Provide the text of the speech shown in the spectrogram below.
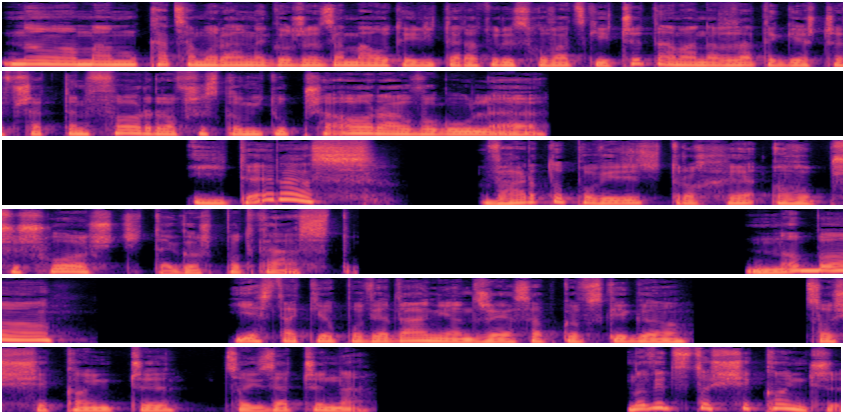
no, mam kaca moralnego, że za mało tej literatury słowackiej czytam, a na dodatek jeszcze wszedł ten forro, wszystko mi tu przeorał w ogóle. I teraz warto powiedzieć trochę o przyszłości tegoż podcastu. No bo jest takie opowiadanie Andrzeja Sapkowskiego: coś się kończy, coś zaczyna. No więc coś się kończy.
